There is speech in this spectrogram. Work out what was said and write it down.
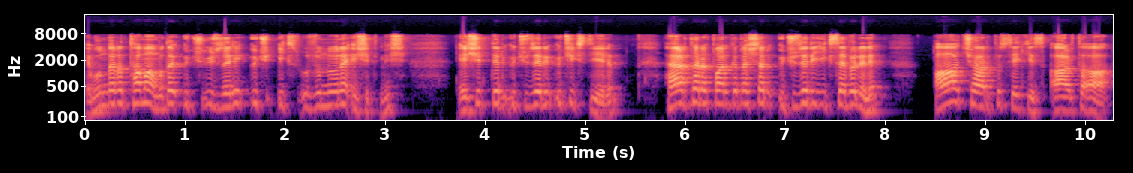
E bunların tamamı da 3 üzeri 3x uzunluğuna eşitmiş. Eşittir 3 üzeri 3x diyelim. Her tarafı arkadaşlar 3 üzeri x'e bölelim. A çarpı 8 artı A.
